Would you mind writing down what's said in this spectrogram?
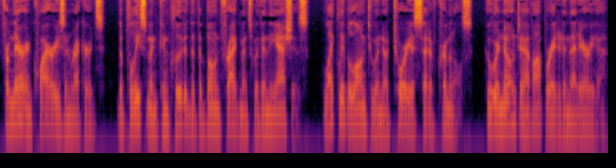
From their inquiries and records, the policemen concluded that the bone fragments within the ashes likely belonged to a notorious set of criminals who were known to have operated in that area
